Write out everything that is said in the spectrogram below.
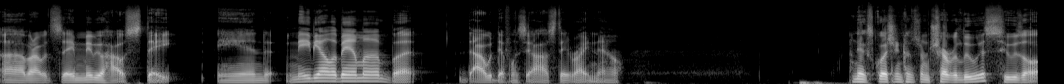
uh, but I would say maybe Ohio State and maybe Alabama, but I would definitely say Ohio State right now. Next question comes from Trevor Lewis, who's a,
